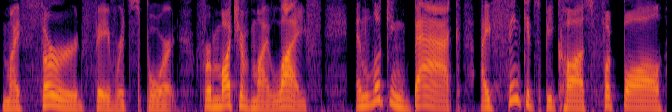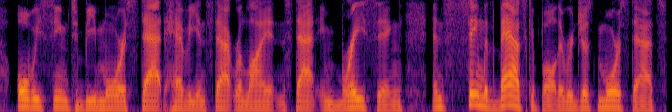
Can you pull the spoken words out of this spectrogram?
my third favorite sport for much of my life. And looking back, I think it's because football always seemed to be more stat heavy and stat reliant and stat embracing. And same with basketball. There were just more stats.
